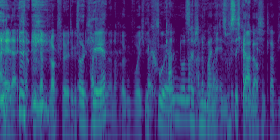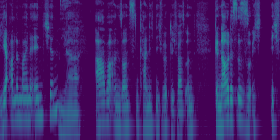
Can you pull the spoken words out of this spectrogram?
Alter, ich habe ich hab Blockflöte gespielt. Okay. Ich hatte sogar noch irgendwo. Ich, ja, cool. ich kann nur noch alle meine Entchen. Das wusste ich, ich kann gar nicht. auf dem Klavier alle meine Entchen. Ja. Aber ansonsten kann ich nicht wirklich was. Und genau das ist es so. Ich, ich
